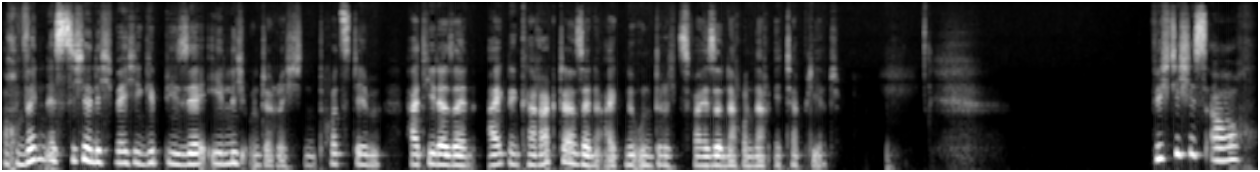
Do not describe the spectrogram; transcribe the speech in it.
Auch wenn es sicherlich welche gibt, die sehr ähnlich unterrichten, trotzdem hat jeder seinen eigenen Charakter, seine eigene Unterrichtsweise nach und nach etabliert. Wichtig ist auch,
